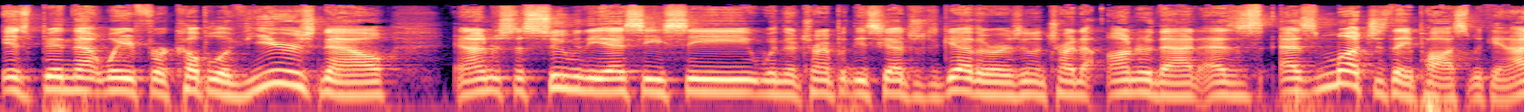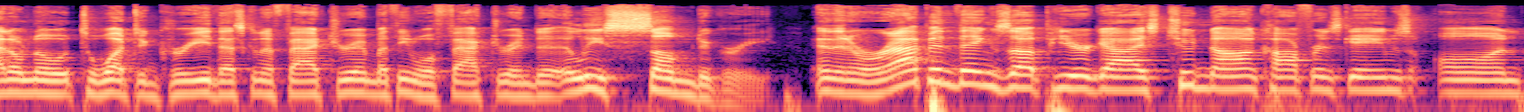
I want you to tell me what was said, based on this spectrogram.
It's been that way for a couple of years now, and I'm just assuming the SEC, when they're trying to put these schedules together, is going to try to honor that as as much as they possibly can. I don't know to what degree that's going to factor in, but I think it will factor into at least some degree. And then wrapping things up here, guys, two non conference games on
